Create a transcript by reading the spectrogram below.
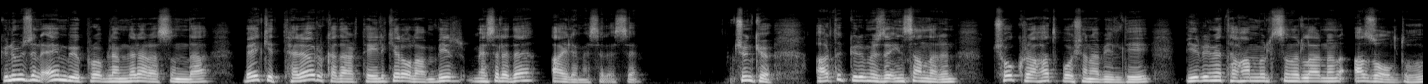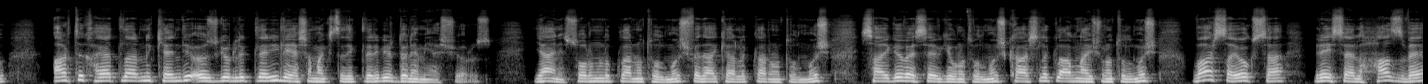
Günümüzün en büyük problemleri arasında belki terör kadar tehlikeli olan bir mesele de aile meselesi. Çünkü artık günümüzde insanların çok rahat boşanabildiği, birbirine tahammül sınırlarının az olduğu, artık hayatlarını kendi özgürlükleriyle yaşamak istedikleri bir dönemi yaşıyoruz. Yani sorumluluklar unutulmuş, fedakarlıklar unutulmuş, saygı ve sevgi unutulmuş, karşılıklı anlayış unutulmuş, varsa yoksa bireysel haz ve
